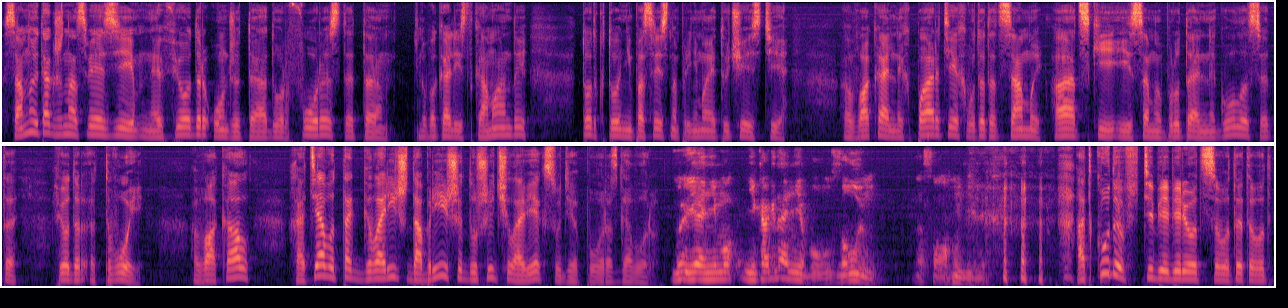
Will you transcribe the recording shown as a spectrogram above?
Со мной также на связи Федор, он же Теодор Форест, это вокалист команды, тот, кто непосредственно принимает участие в вокальных партиях. Вот этот самый адский и самый брутальный голос, это Федор твой вокал. Хотя вот так говоришь, добрейший души человек, судя по разговору. Ну, я не, никогда не был злым на самом деле. Откуда в тебе берется вот эта вот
